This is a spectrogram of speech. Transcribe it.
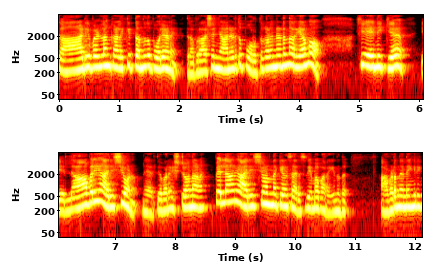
കാടിവെള്ളം കളക്കി തന്നതുപോലെയാണ് ഇത്ര പ്രാവശ്യം ഞാനെടുത്ത് പുറത്ത് കളഞ്ഞിട്ടുണ്ടെന്നറിയാമോ എനിക്ക് എല്ലാവരെയും അരിശമാണ് നേരത്തെ പറഞ്ഞ ഇഷ്ടമെന്നാണ്. ഇപ്പം എല്ലാവരും അരിശിയാണെന്നൊക്കെയാണ് സരസ്വതി അമ്മ പറയുന്നത്. അവിടെ നിന്നെങ്കിലും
